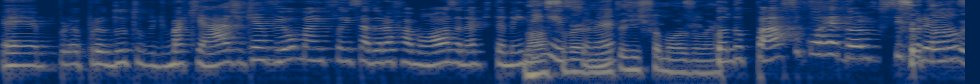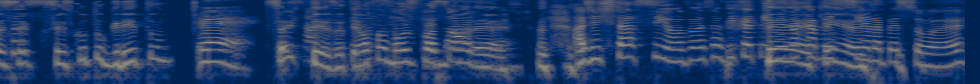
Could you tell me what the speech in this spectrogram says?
é, pro- produto de maquiagem, quer ver uma influenciadora famosa, né? Porque também Nossa, tem isso, vai né? muita gente famosa lá. hein? Quando passa o corredor com Você, tá, você, você escuta o grito, é, certeza, tem um famoso sabe. passando. É. a gente tá assim, ó, só fica atendendo a é? Quem é? cabecinha da pessoa. é.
